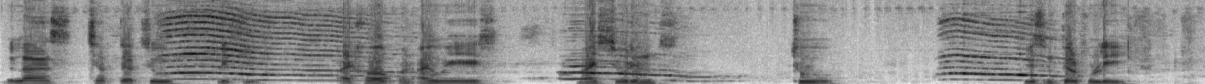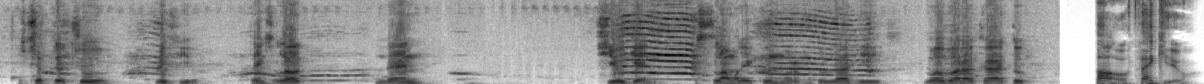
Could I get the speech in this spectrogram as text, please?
The last chapter 2 review. I hope and I wish my students to listen carefully chapter 2 review. Thanks a lot and then see you again. Assalamualaikum warahmatullahi wabarakatuh. Oh, thank you.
